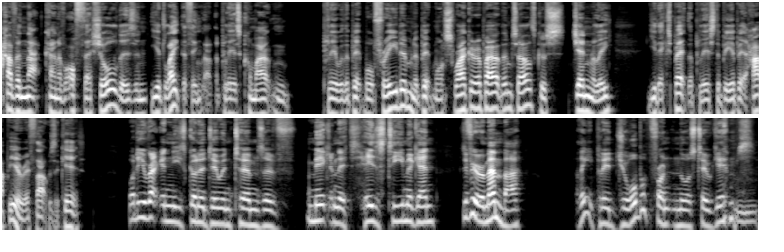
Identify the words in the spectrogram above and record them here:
having that kind of off their shoulders, and you'd like to think that the players come out and play with a bit more freedom and a bit more swagger about themselves, because generally you'd expect the players to be a bit happier if that was the case. What do you reckon he's going to do in terms of making it his team again? Because if you remember, I think he played Jobe up front in those two games mm.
